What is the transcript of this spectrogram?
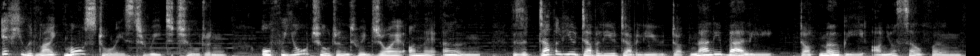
If you would like more stories to read to children, or for your children to enjoy on their own, visit www.nalibali.mobi on your cell phone,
